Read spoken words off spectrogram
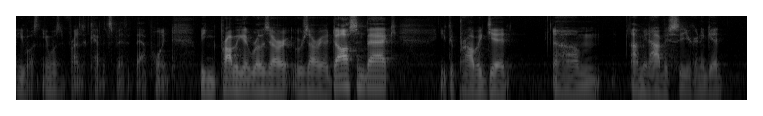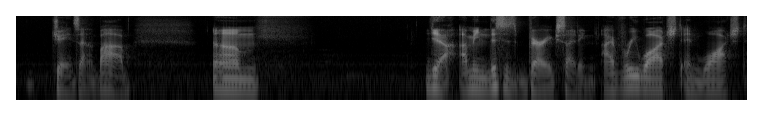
he wasn't. He wasn't friends with Kevin Smith at that point. We can probably get Rosario, Rosario Dawson back. You could probably get. Um, I mean, obviously, you're to get Jay and Silent Bob. Um, yeah, I mean, this is very exciting. I've rewatched and watched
